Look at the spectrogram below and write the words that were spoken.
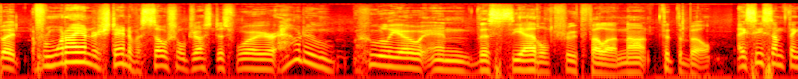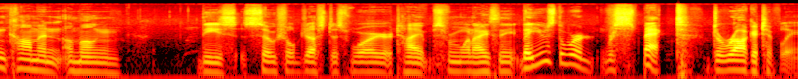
But from what I understand of a social justice warrior, how do Julio and this Seattle Truth fella not fit the bill? I see something common among these social justice warrior types from what I see. They use the word respect derogatively.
